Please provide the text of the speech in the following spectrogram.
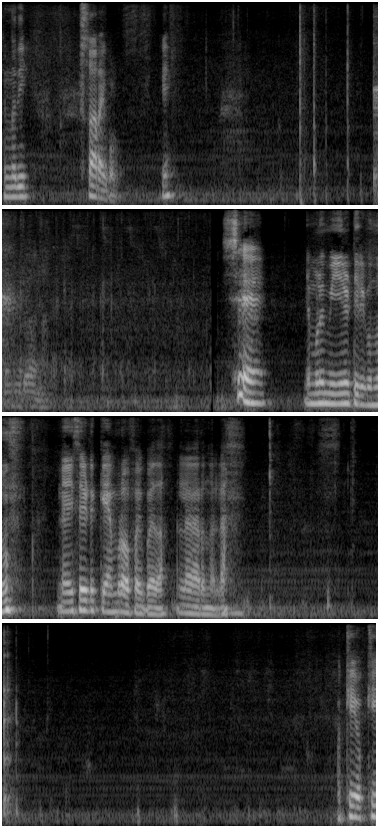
സംഗതി ഉഷാറായിക്കോളും. ശേ നമ്മൾ മീനിട്ടിരിക്കുന്നു നൈസായിട്ട് ക്യാമറ ഓഫ് ആയി പോയതാ. അല്ല വേറെ ഒന്നുമല്ല ഓക്കെ ഓക്കെ.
